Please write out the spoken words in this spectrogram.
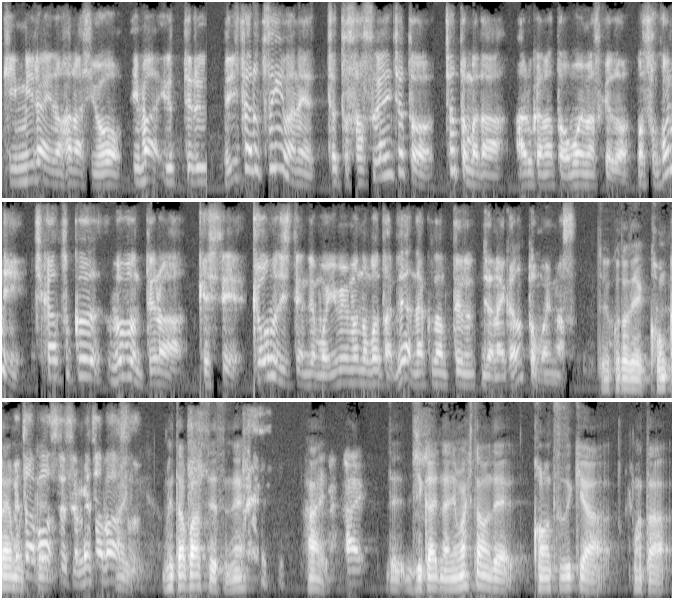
近未来の話を今言ってる。デジタルツインはねちょっとさすがにちょっとちょっとまだあるかなと思いますけど、まあ、そこに近づく部分っていうのは決して今日の時点でも夢物語ではなくなってるんじゃないかなと思います。ということで今回もメタバースですよメタバース。はい、メタバースですね。はい。はい。で時間になりましたのでこの続きはまた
